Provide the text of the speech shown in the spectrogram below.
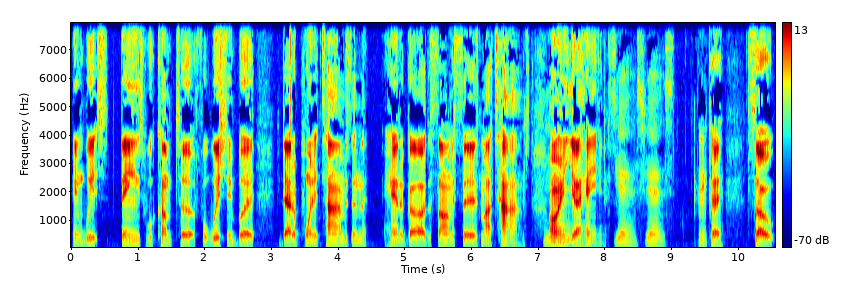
in which things will come to fruition, but that appointed time is in the hand of God. The psalmist says, My times yes. are in your hands. Yes, yes. Okay. So,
